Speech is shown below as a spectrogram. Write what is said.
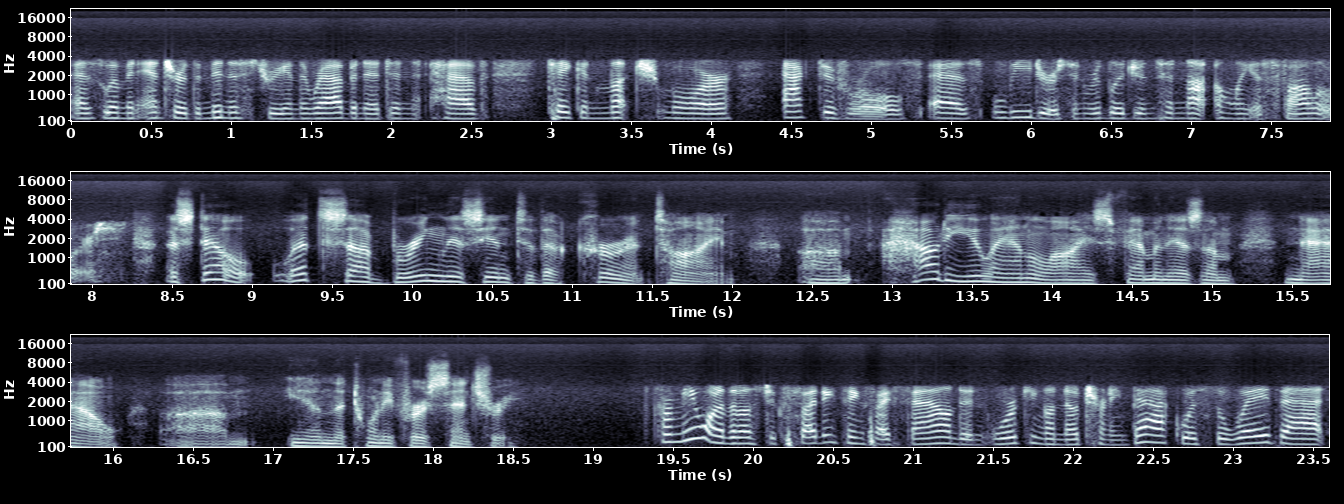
as women enter the ministry and the rabbinate and have taken much more active roles as leaders in religions and not only as followers. Estelle, let's uh, bring this into the current time. Um, how do you analyze feminism now um, in the 21st century? For me, one of the most exciting things I found in working on No Turning Back was the way that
